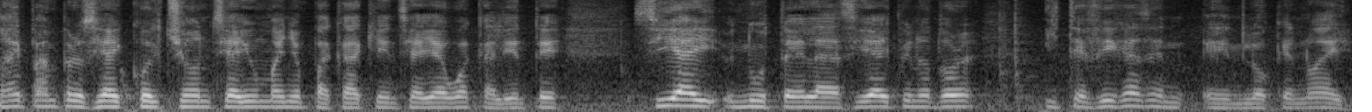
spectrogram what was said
No hay pan, pero sí hay colchón, sí hay un baño para cada quien, sí hay agua caliente, sí hay Nutella, sí hay peanut butter. Y te fijas en, en lo que no hay.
